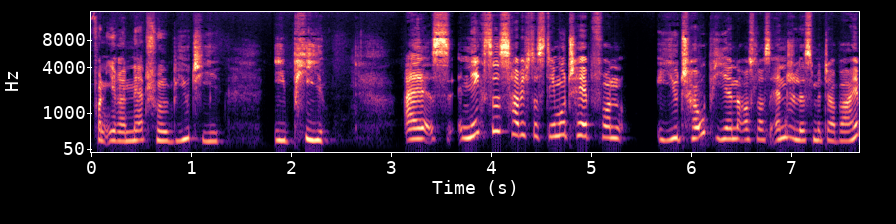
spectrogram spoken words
von ihrer Natural Beauty EP. Als nächstes habe ich das Demo-Tape von Utopian aus Los Angeles mit dabei.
